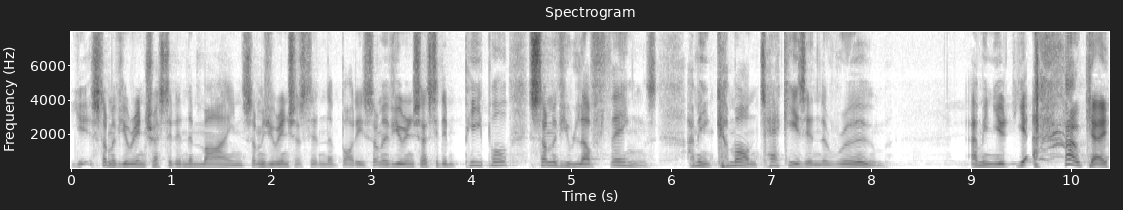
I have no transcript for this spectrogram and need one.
You, some of you are interested in the mind, some of you are interested in the body, some of you are interested in people, some of you love things. I mean, come on, techies in the room. I mean, you, yeah, okay.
